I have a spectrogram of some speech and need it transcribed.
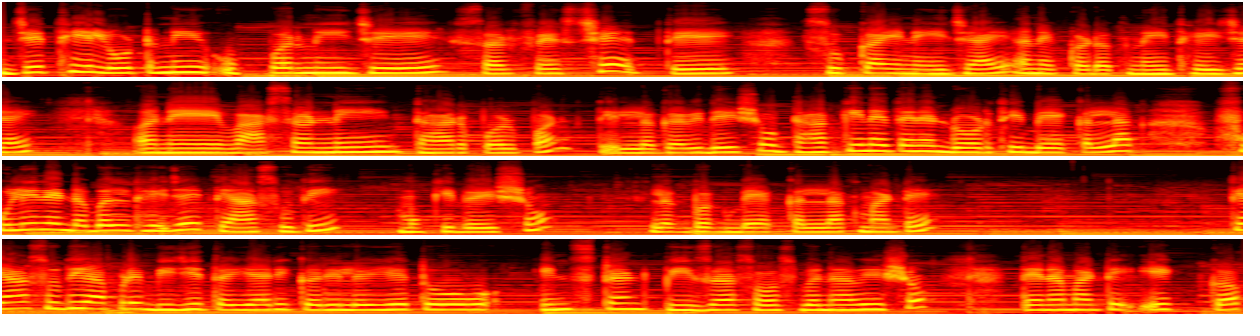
જેથી લોટની ઉપરની જે સરફેસ છે તે સુકાઈ નહીં જાય અને કડક નહીં થઈ જાય. અને વાસણની ધાર પર પણ તેલ લગાવી દઈશું. ઢાંકીને તેને દોઢથી બે કલાક ફૂલીને ડબલ થઈ જાય ત્યાં સુધી મૂકી દઈશું. લગભગ બે કલાક માટે. ત્યાં સુધી આપણે બીજી તૈયારી કરી લઈએ તો ઇન્સ્ટન્ટ પીઝા સોસ બનાવીશું. તેના માટે એક કપ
